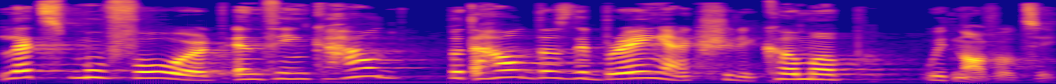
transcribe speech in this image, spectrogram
let's move forward and think how, but how does the brain actually come up with novelty?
